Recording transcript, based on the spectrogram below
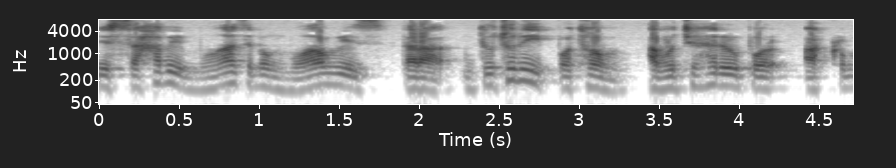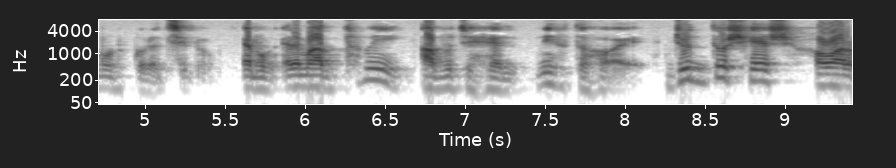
যে সাহাবি মুয়াজ এবং মুআউইজ তারা দুজনেই প্রথম আবু জেহেলের উপর আক্রমণ করেছিল এবং এর মাধ্যমেই আবু জেহেল নিহত হয়। যুদ্ধ শেষ হওয়ার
